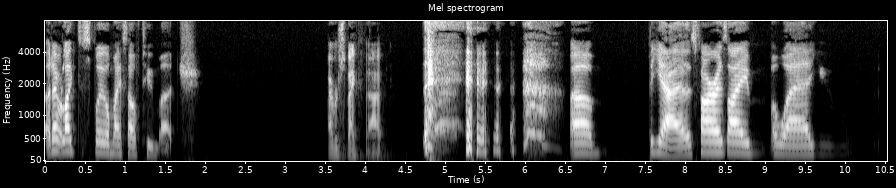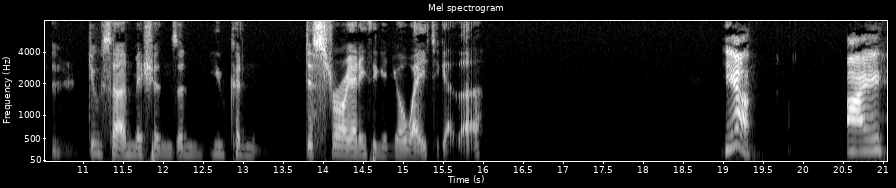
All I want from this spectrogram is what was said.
I don't like to spoil myself too much. I respect that. um, but yeah, as far as I'm aware, you do certain missions and you can destroy anything in your way to get there. Yeah, I.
